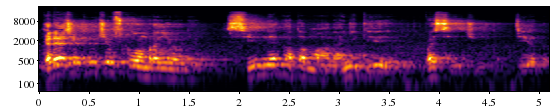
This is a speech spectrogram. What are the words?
в Горячеключевском районе. Сильные атаманы, Аникеев, Васильченко, Дедов.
